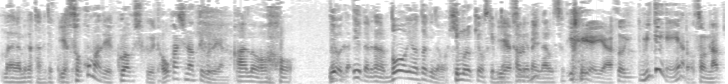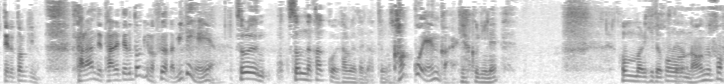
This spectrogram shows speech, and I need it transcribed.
前髪が垂れてくるいや。そこまで詳しく言ったらおかしなってくるやん。あの、言うた言うたら、だから、ボーイの時の氷室京介みたいな髪型になるんですよ。いやいやそう、見てへんやろ、そのなってる時の。絡んで垂れてる時の姿見てへんやん。それ、そんなかっこいい髪型になってます。かっこええんかい。逆にね。ほんまにひどくて。なんでそ、こ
